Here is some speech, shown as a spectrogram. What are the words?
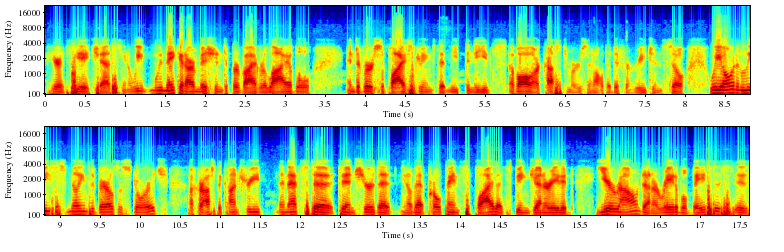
Here at CHS, you know, we, we make it our mission to provide reliable and diverse supply streams that meet the needs of all our customers in all the different regions. So we own and lease millions of barrels of storage across the country, and that's to, to ensure that you know that propane supply that's being generated year round on a ratable basis is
